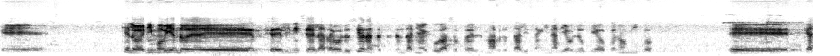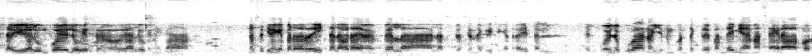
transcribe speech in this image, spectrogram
que, lo venimos viendo desde, el inicio de la revolución, hace 60 años que Cuba sufre el más brutal y sanguinario bloqueo económico eh, que haya vivido algún pueblo, que eso es algo que nunca no se tiene que perder de vista a la hora de ver la, situación de crisis que atraviesa el, pueblo cubano y en un contexto de pandemia además se agrava por,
